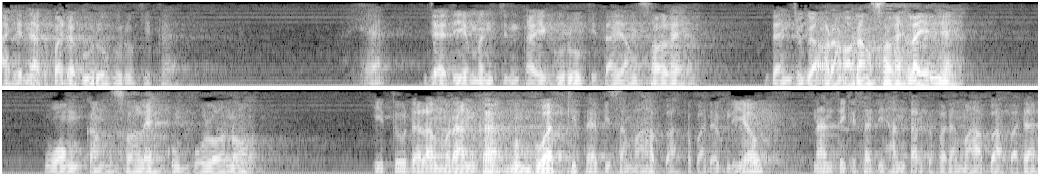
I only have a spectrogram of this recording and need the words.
Akhirnya kepada guru-guru kita. Ya, jadi mencintai guru kita yang soleh dan juga orang-orang soleh lainnya wong kang soleh kumpulono itu dalam rangka membuat kita bisa mahabbah kepada beliau nanti kita dihantar kepada mahabbah pada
